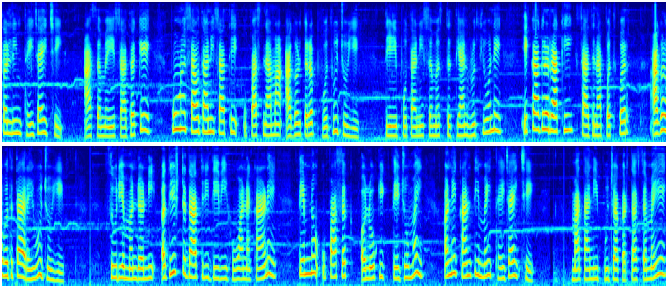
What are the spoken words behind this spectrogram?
તલ્લીન થઈ જાય છે. આ સમયે સાધકે પૂર્ણ સાવધાની સાથે ઉપાસનામાં આગળ તરફ વધવું જોઈએ. તેણે પોતાની સમસ્ત ધ્યાન વૃત્તિઓને એકાગ્ર રાખી સાધના પથ પર આગળ વધતા રહેવું જોઈએ. સૂર્યમંડળની અધિષ્ટદાત્રી દેવી હોવાના કારણે તેમનો ઉપાસક અલૌકિક તેજોમય અને કાંતિમય થઈ જાય છે. માતાની પૂજા કરતા સમયે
